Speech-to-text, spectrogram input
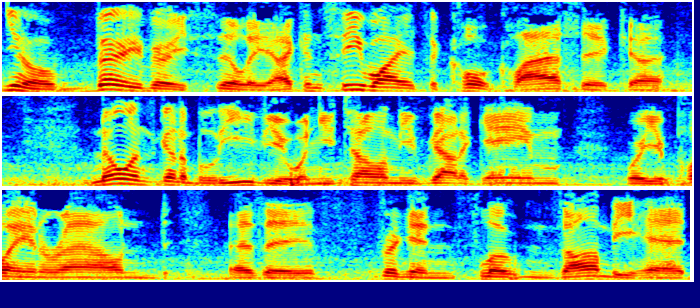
you know, very, very silly. I can see why it's a cult classic. Uh, no one's going to believe you when you tell them you've got a game where you're playing around as a friggin' floating zombie head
